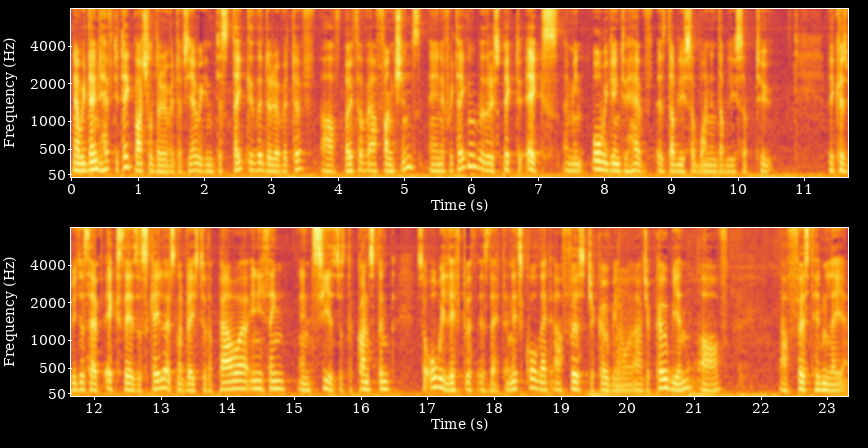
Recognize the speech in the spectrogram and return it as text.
now we don't have to take partial derivatives here, we can just take the derivative of both of our functions and if we take them with respect to x, I mean all we're going to have is w sub 1 and w sub 2 because we just have x there as a scalar, it's not raised to the power anything and c is just a constant. So all we're left with is that and let's call that our first Jacobian or our Jacobian of our first hidden layer.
